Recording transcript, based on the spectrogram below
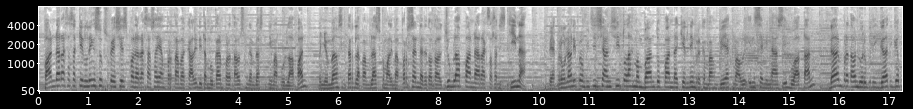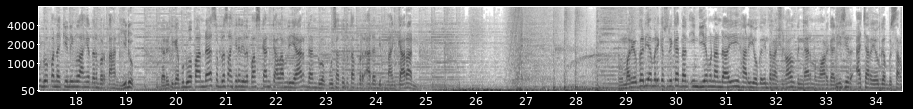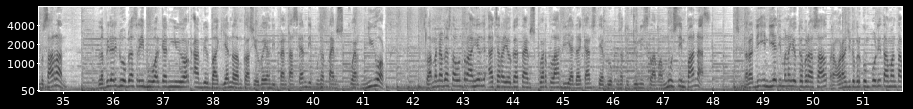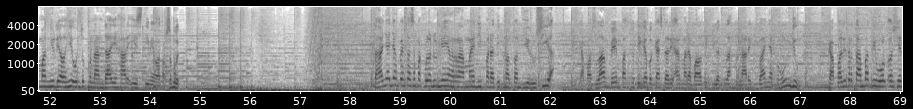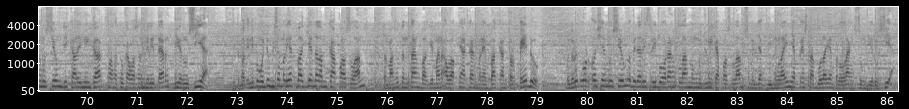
Panda raksasa kinling subspesies panda raksasa yang pertama kali ditemukan pada tahun 1958 menyumbang sekitar 18,5 persen dari total jumlah panda raksasa di China. Pihak berwenang di Provinsi Shanxi telah membantu panda kinling berkembang biak melalui inseminasi buatan dan pada tahun 2003, 32 panda kinling lahir dan bertahan hidup. Dari 32 panda, 11 akhirnya dilepaskan ke alam liar dan 21 tetap berada di penangkaran. Penggemar yoga di Amerika Serikat dan India menandai Hari Yoga Internasional dengan mengorganisir acara yoga besar-besaran. Lebih dari 12.000 warga New York ambil bagian dalam kelas yoga yang dipentaskan di pusat Times Square, New York. Selama 16 tahun terakhir, acara yoga Times Square telah diadakan setiap 21 Juni selama musim panas. Sementara di India di mana yoga berasal, orang-orang juga berkumpul di taman-taman New Delhi untuk menandai hari istimewa tersebut. Tak hanya ajang pesta sepak bola dunia yang ramai dipadati penonton di Rusia, Kapal selam B413 bekas dari armada Baltik juga telah menarik banyak pengunjung. Kapal ini tertambat di World Ocean Museum di Kaliningrad, salah satu kawasan militer di Rusia. Di tempat ini pengunjung bisa melihat bagian dalam kapal selam, termasuk tentang bagaimana awaknya akan menembakkan torpedo. Menurut World Ocean Museum, lebih dari seribu orang telah mengunjungi kapal selam semenjak dimulainya pesta bola yang berlangsung di Rusia.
